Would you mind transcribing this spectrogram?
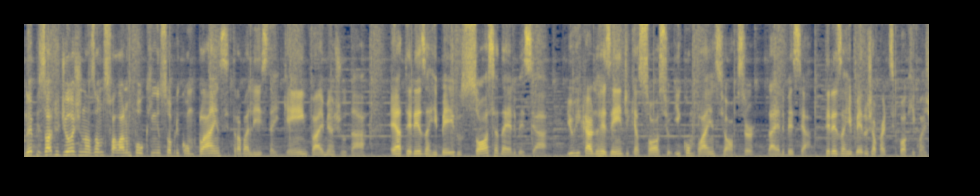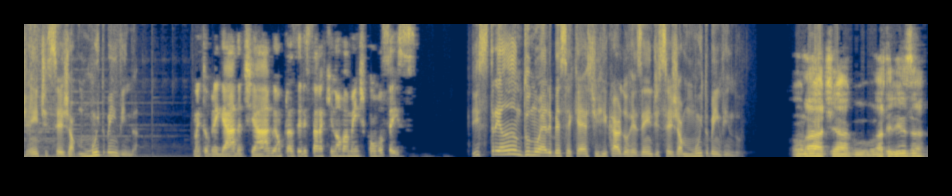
No episódio de hoje nós vamos falar um pouquinho sobre compliance trabalhista e quem vai me ajudar é a Tereza Ribeiro, sócia da LBCA, e o Ricardo Rezende, que é sócio e compliance officer da LBCA. Tereza Ribeiro já participou aqui com a gente, seja muito bem-vinda. Muito obrigada, Tiago. É um prazer estar aqui novamente com vocês. Estreando no LBCcast, Ricardo Rezende, seja muito bem-vindo. Olá, Tiago. Olá, Tereza.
